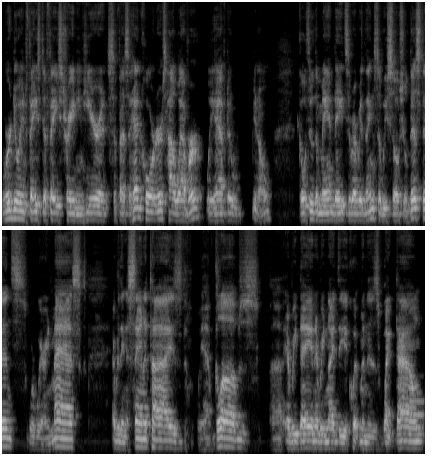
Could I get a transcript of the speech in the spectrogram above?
We're doing face to face training here at CFESA headquarters. However, we have to, you know, go through the mandates of everything. So we social distance, we're wearing masks, Everything is sanitized. We have gloves. Uh, every day and every night, the equipment is wiped down.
